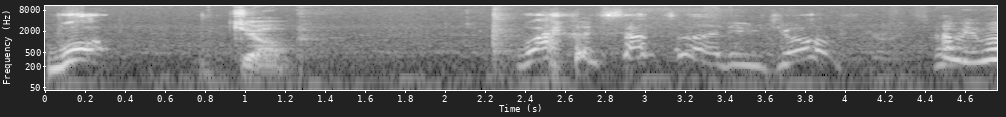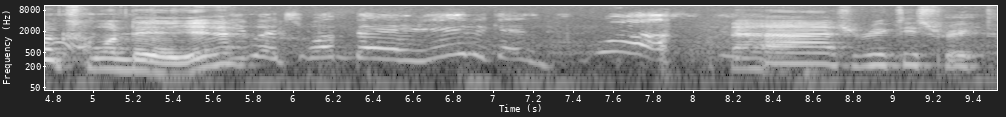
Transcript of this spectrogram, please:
What? Job. Why would Santa want a new job? I mean, it works one day a year. He works one day a year and gets what? Ah, it's rigged, it's rigged.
